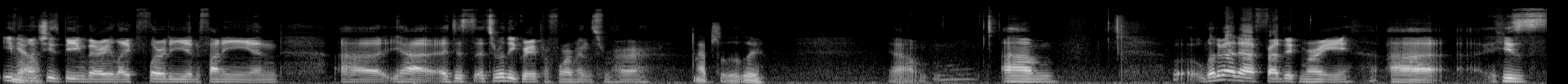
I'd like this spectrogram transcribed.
even Yeah. when she's being very like flirty and funny, and uh, yeah, it just it's a really great performance from her. absolutely Yeah. Um, what about uh, Fred MacMurray? Uh, he's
